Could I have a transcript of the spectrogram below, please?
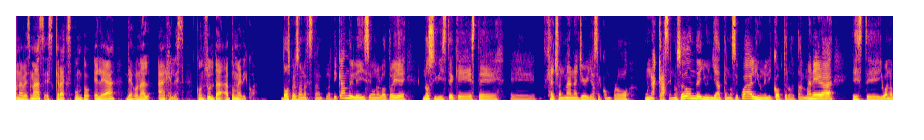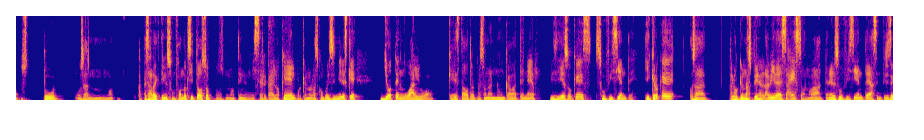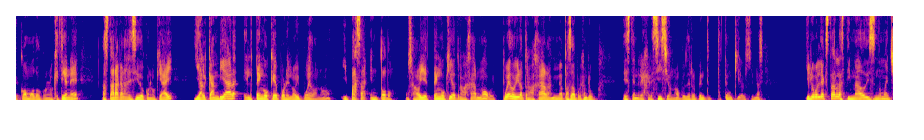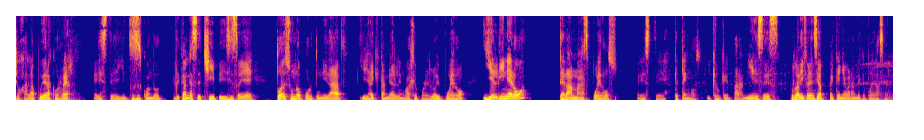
Una vez más, es cracks.la diagonal ángeles. Consulta a tu médico. Dos personas que están platicando y le dice uno al otro, oye, no si viste que este eh, hedge fund manager ya se compró una casa en no sé dónde y un yate no sé cuál y un helicóptero de tal manera. Este, y bueno, pues tú, o sea, a pesar de que tienes un fondo exitoso, pues no tienes ni cerca de lo que él, ¿por qué no las compro? Y dices, mire, es que yo tengo algo que esta otra persona nunca va a tener. Y si eso qué es, suficiente. Y creo que, o sea, a lo que uno aspira en la vida es a eso, ¿no? A tener suficiente, a sentirse cómodo con lo que tiene, a estar agradecido con lo que hay y al cambiar el tengo que por el hoy puedo, ¿no? Y pasa en todo. O sea, oye, tengo que ir a trabajar, no, puedo ir a trabajar. A mí me ha pasado, por ejemplo, este, en el ejercicio, ¿no? Pues de repente tengo que ir al gimnasio. Y luego el día que estás lastimado dices, no manches, ojalá pudiera correr. Este, y entonces cuando te cambias ese chip y dices, oye, todo es una oportunidad y hay que cambiar el lenguaje por el hoy puedo. Y el dinero te da más puedos este, que tengo. Y creo que para mí esa es pues, la diferencia pequeña o grande que puede hacer.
